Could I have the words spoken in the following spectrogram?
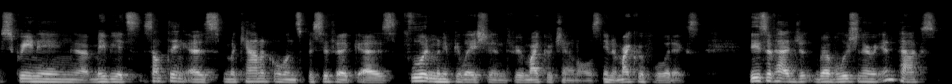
screening. Uh, maybe it's something as mechanical and specific as fluid manipulation through microchannels, you know, microfluidics. These have had revolutionary impacts.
